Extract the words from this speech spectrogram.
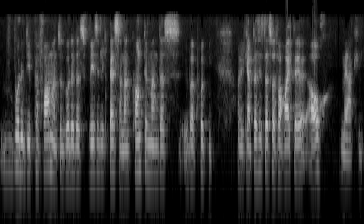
wurde die Performance und wurde das wesentlich besser. Und dann konnte man das überbrücken. Und ich glaube, das ist das, was wir heute auch merken.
